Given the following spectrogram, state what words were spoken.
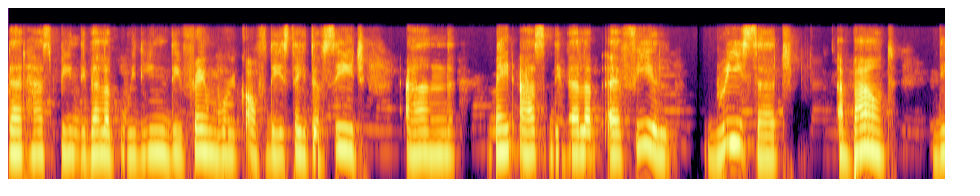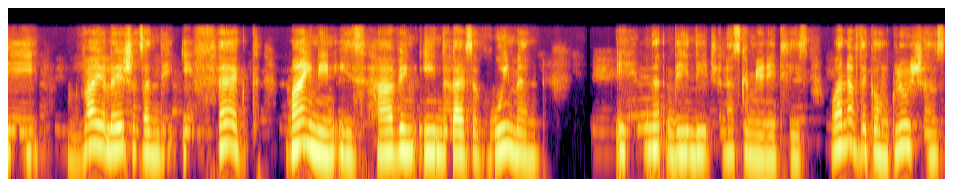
that has been developed within the framework of the state of siege and made us develop a field research about the violations and the effect mining is having in the lives of women in the indigenous communities. One of the conclusions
